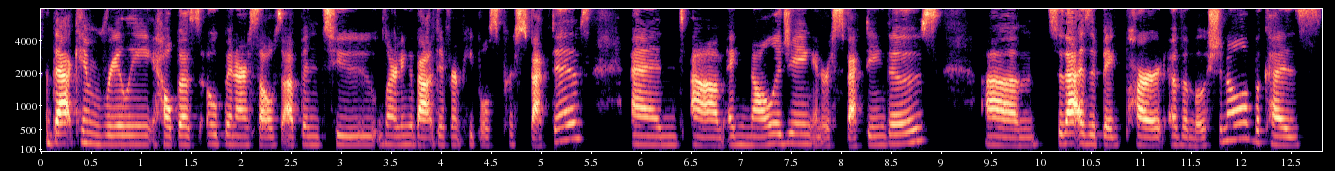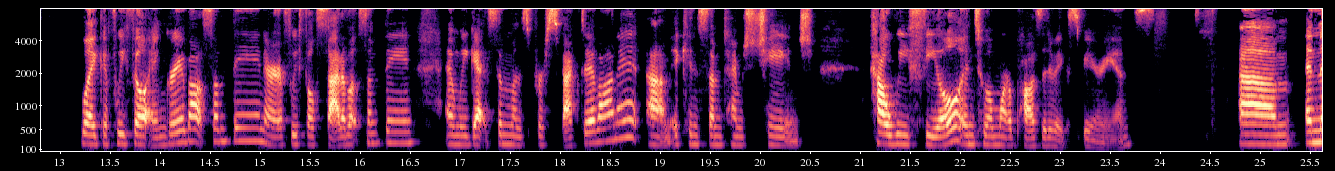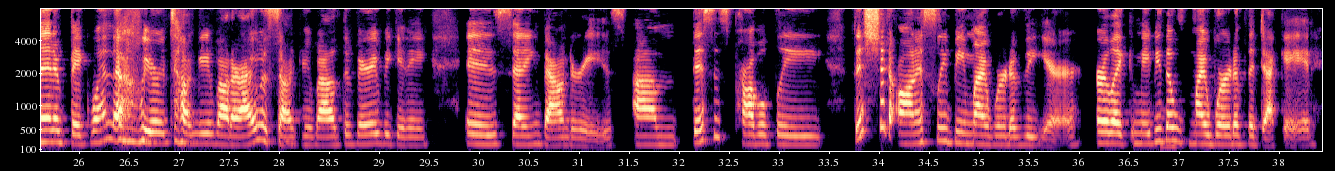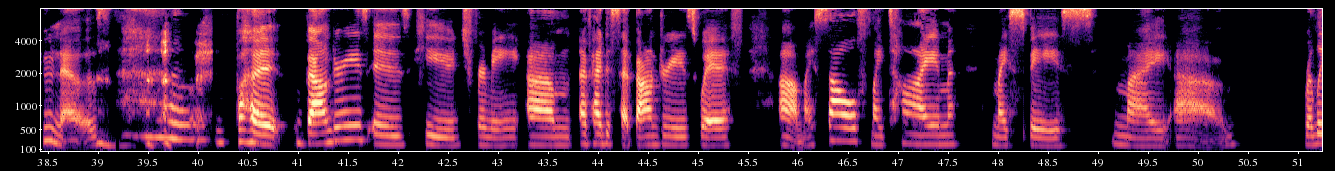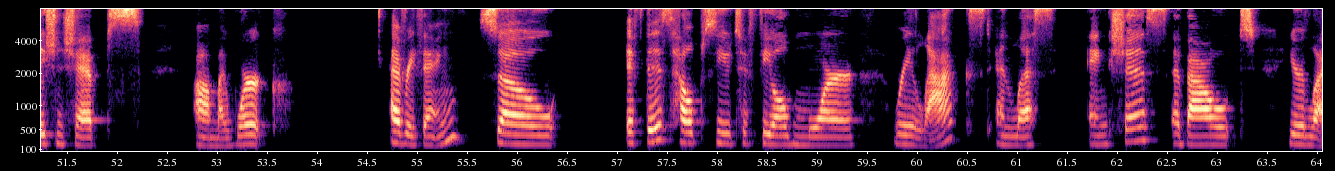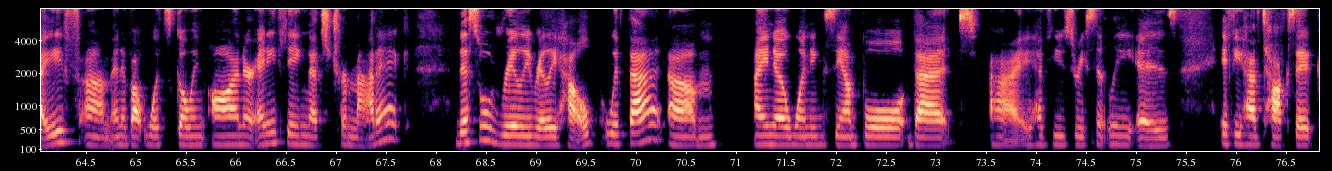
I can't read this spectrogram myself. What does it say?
that can really help us open ourselves up into learning about different people's perspectives and um, acknowledging and respecting those. Um, so, that is a big part of emotional because, like, if we feel angry about something or if we feel sad about something and we get someone's perspective on it, um, it can sometimes change how we feel into a more positive experience. Um, and then a big one that we were talking about, or I was talking about at the very beginning, is setting boundaries. Um, this is probably this should honestly be my word of the year, or like maybe the my word of the decade. Who knows? but boundaries is huge for me. Um, I've had to set boundaries with uh, myself, my time, my space, my um, relationships, um, my work everything. So, if this helps you to feel more relaxed and less anxious about your life um, and about what's going on or anything that's traumatic, this will really, really help with that. Um, I know one example that I have used recently is if you have toxic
